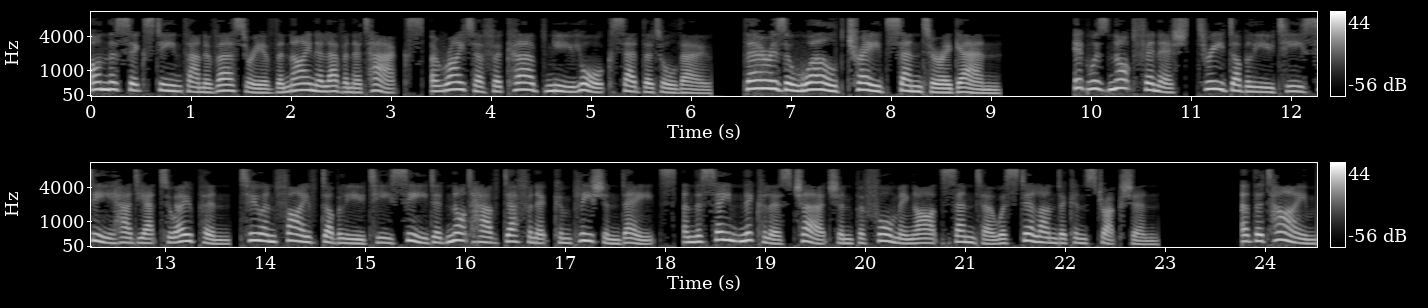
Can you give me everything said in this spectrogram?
On the 16th anniversary of the 9-11 attacks, a writer for Curbed New York said that although, "...there is a World Trade Center again," It was not finished, 3WTC had yet to open, 2 and 5WTC did not have definite completion dates, and the St. Nicholas Church and Performing Arts Center were still under construction. At the time,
